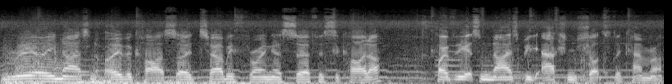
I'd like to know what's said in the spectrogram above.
really nice and overcast. So today I'll be throwing a surface cicada, hopefully get some nice big action shots of the camera.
